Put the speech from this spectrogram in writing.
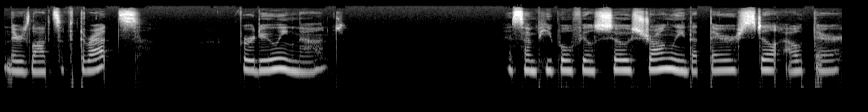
there's lots of threats for doing that. And some people feel so strongly that they're still out there.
